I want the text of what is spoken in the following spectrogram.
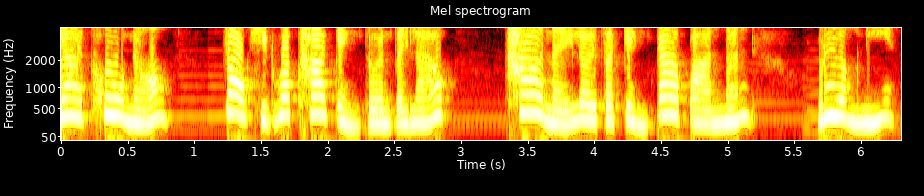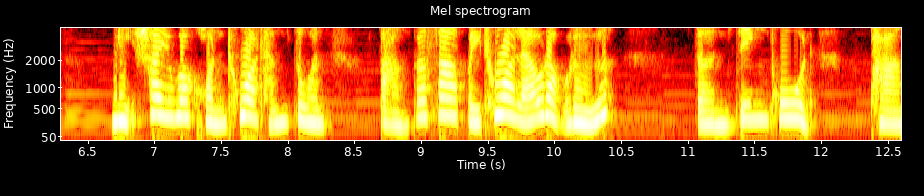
ญาติผู้น้อง เจ้าคิดว่าข้าเก่งเกินไปแล้ว ข้าไหนเลยจะเก่งกล้าปานนั้น เรื่องนี้มิใช่ว่าคนทั่วทั้งจวน ต่างก็ทราบไปทั่วแล้วหรอกหรือ เจินจิ้งพูด พาง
